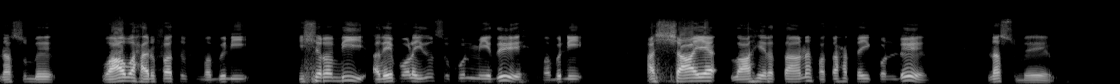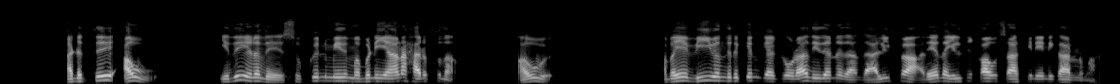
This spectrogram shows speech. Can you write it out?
நசுபு வாவு ஹர்ஃபத்துஃப் மபுனி இஷ்ரபி அதே போல இதுவும் சுக்குன் மீது மபுனி. அஷாய லாஹிரத்தான ஃபத்தஹத்தை கொண்டு நஸ்பு அடுத்து அவ். இது எனது சுக்குன் மீது மபனியான ஹர்ஃப் தான். அவ். அப்ப ஏன் வி வந்திருக்குன்னு கேட்க கூடாது. இது என்னது? அந்த அலிஃபா அதே தான் இல்திகாவு சாக்கினேனி காரணமாக.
